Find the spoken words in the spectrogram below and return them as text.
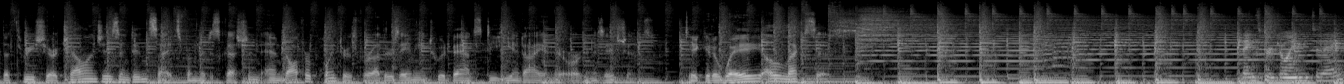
The three share challenges and insights from the discussion and offer pointers for others aiming to advance DE&I in their organizations. Take it away, Alexis. Thanks for joining me today.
